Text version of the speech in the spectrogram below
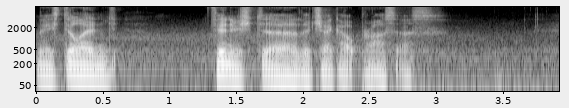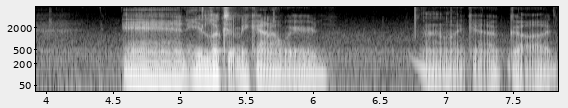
they still hadn't finished uh, the checkout process, and he looks at me kind of weird. And I'm like, oh god.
